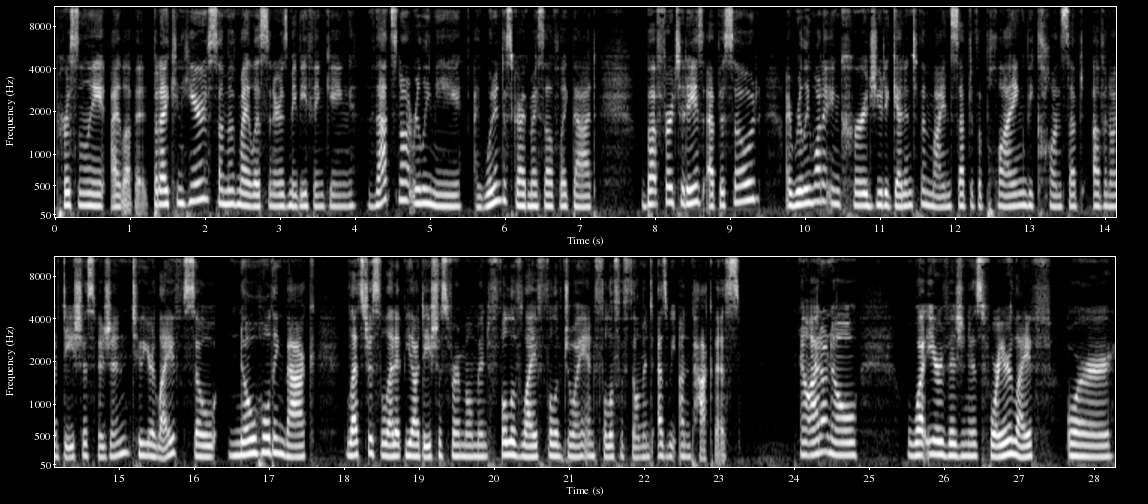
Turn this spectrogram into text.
Personally, I love it. But I can hear some of my listeners maybe thinking, that's not really me. I wouldn't describe myself like that. But for today's episode, I really want to encourage you to get into the mindset of applying the concept of an audacious vision to your life. So, no holding back Let's just let it be audacious for a moment, full of life, full of joy, and full of fulfillment as we unpack this. Now, I don't know what your vision is for your life, or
